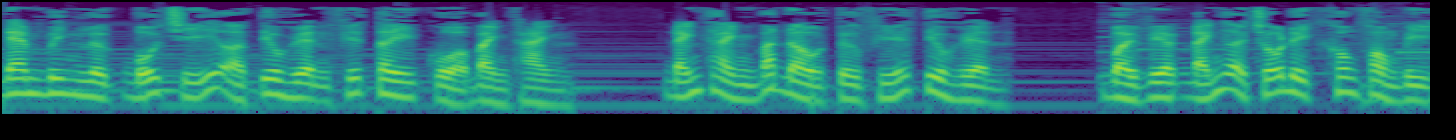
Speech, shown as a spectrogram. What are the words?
Đem binh lực bố trí ở tiêu huyện phía tây của Bành Thành. Đánh thành bắt đầu từ phía tiêu huyện. Bởi việc đánh ở chỗ địch không phòng bị,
